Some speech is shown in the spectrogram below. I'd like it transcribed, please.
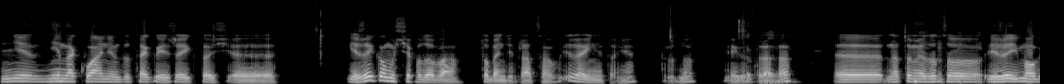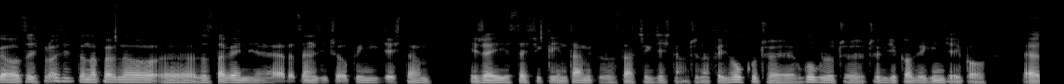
nie, nie nakłaniam do tego, jeżeli ktoś, e, jeżeli komuś się podoba, to będzie wracał, jeżeli nie, to nie, trudno, jego strata. E, natomiast o co, jeżeli mogę o coś prosić, to na pewno e, zostawienie recenzji czy opinii gdzieś tam, jeżeli jesteście klientami, to zostawcie gdzieś tam, czy na Facebooku, czy w Google, czy, czy gdziekolwiek indziej, bo e,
